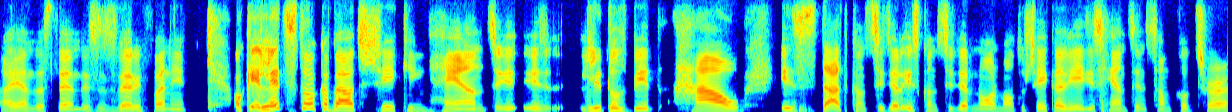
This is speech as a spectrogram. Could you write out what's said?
I understand. This is very funny. Okay, let's talk about shaking hands. Is little bit how is that considered? Is considered normal to shake a lady's hands in some culture?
